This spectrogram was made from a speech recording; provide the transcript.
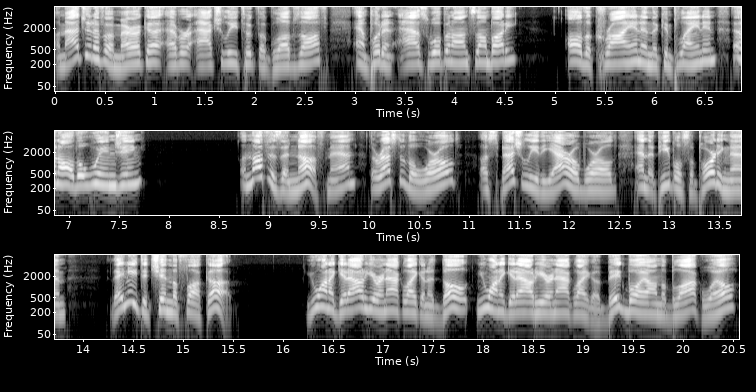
Imagine if America ever actually took the gloves off and put an ass whooping on somebody. All the crying and the complaining and all the whinging. Enough is enough, man. The rest of the world, especially the Arab world and the people supporting them, they need to chin the fuck up. You want to get out here and act like an adult? You want to get out here and act like a big boy on the block? Well,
